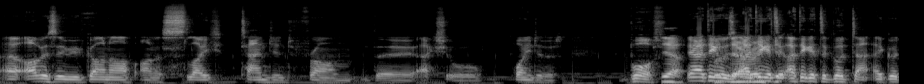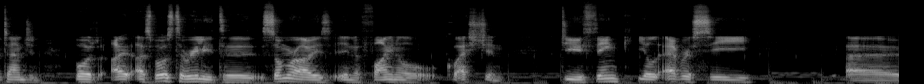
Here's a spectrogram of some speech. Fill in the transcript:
uh, obviously we've gone off on a slight tangent from the actual point of it, but Yeah, yeah I think it was. I think it's. A, I think it's a good ta- a good tangent. But I, I suppose to really to summarize in a final question, do you think you'll ever see uh,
